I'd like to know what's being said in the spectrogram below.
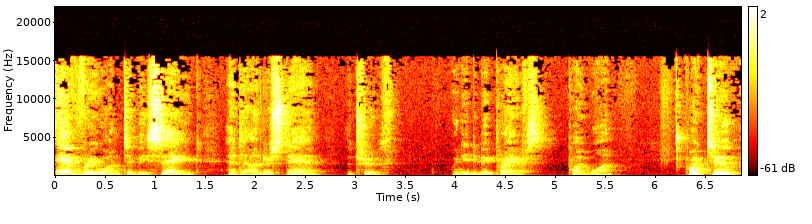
everyone to be saved and to understand the truth. We need to be prayers. Point one. Point two,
